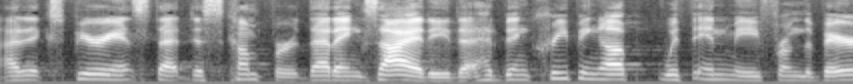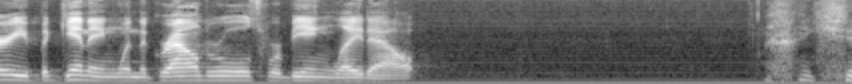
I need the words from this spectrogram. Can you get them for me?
I'd experienced that discomfort, that anxiety that had been creeping up within me from the very beginning when the ground rules were being laid out.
